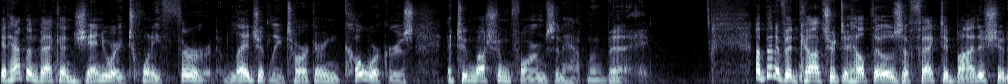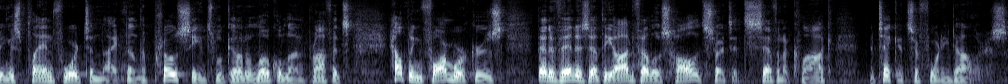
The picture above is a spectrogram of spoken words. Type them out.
It happened back on January 23rd, allegedly targeting coworkers at two mushroom farms in Half Moon Bay. A benefit concert to help those affected by the shooting is planned for tonight. Now, the proceeds will go to local nonprofits helping farm workers. That event is at the Oddfellows Hall. It starts at 7 o'clock. The tickets are $40.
